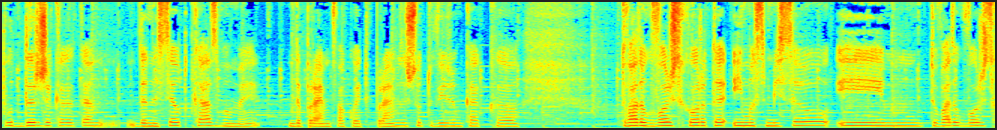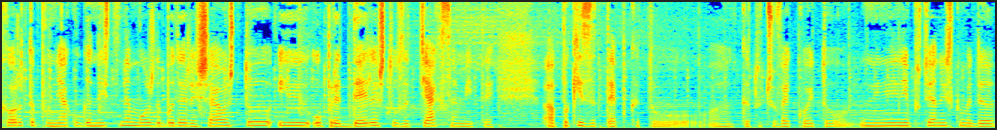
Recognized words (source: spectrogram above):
поддържа как, да не се отказваме да правим това, което правим, защото виждам как а, това да говориш с хората има смисъл и това да говориш с хората понякога наистина може да бъде решаващо и определящо за тях самите, а пък и за теб като, като човек, който ние, ние постоянно искаме да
